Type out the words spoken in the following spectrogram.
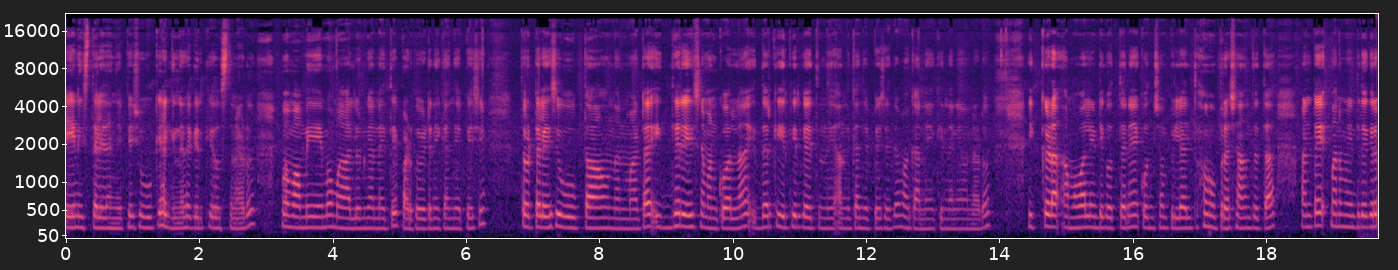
ఏం ఇస్తలేదని చెప్పేసి ఊకే ఆ గిన్నె దగ్గరికి వస్తున్నాడు. మా మమ్మీ ఏమో మా అల్లుని కానీ అయితే పడుకోబెట్టనీకి అని చెప్పేసి తొట్టలేసి ఊపుతా ఉందన్నమాట. ఇద్దరు వేసినాం అనుకోవాలన ఇద్దరికి ఇరికిరికి అవుతుంది అందుకని చెప్పేసి అయితే మాకు అన్నయ్య కిందనే ఉన్నాడు. ఇక్కడ అమ్మ వాళ్ళ ఇంటికి వస్తేనే కొంచెం పిల్లలతో ప్రశాంతత. అంటే మనం ఇంటి దగ్గర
